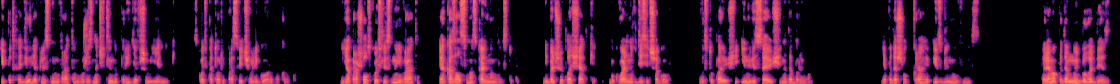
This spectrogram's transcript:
И подходил я к лесным вратам в уже значительно поредевшем ельнике сквозь который просвечивали горы вокруг. Я прошел сквозь лесные врата и оказался на скальном выступе, небольшой площадке, буквально в 10 шагов, выступающей и нависающей над обрывом. Я подошел к краю и взглянул вниз. Прямо подо мной была бездна.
